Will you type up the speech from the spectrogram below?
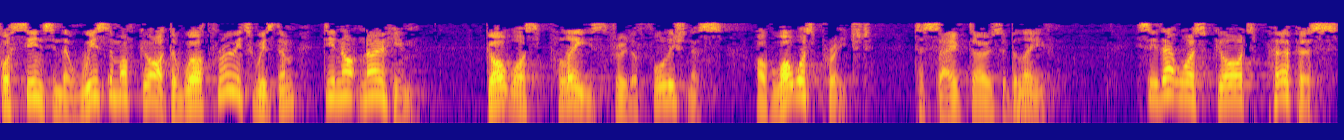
For since in the wisdom of God the world through its wisdom did not know him, God was pleased through the foolishness of what was preached to save those who believe. You see, that was God's purpose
